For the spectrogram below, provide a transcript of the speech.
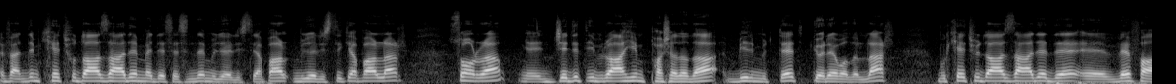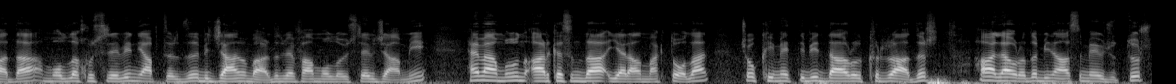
efendim Kethudazade medresesinde müderris yapar, müderrislik yaparlar. Sonra e, Cedid İbrahim Paşa'da da bir müddet görev alırlar. Bu Kethudazade de e, Vefa'da Molla Husrev'in yaptırdığı bir cami vardır. Vefa Molla Husrev Camii. Hemen bunun arkasında yer almakta olan çok kıymetli bir Darul Kırra'dır. Hala orada binası mevcuttur.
